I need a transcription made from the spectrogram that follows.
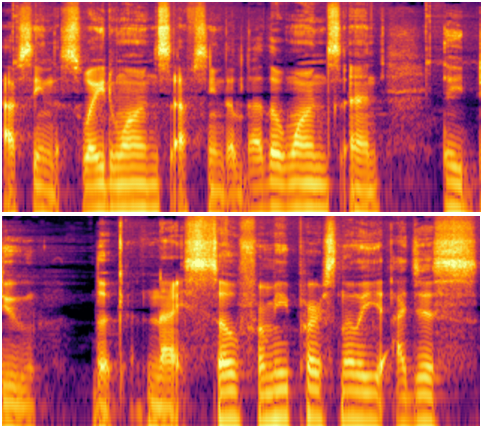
I've seen the suede ones, I've seen the leather ones, and they do look nice. So for me personally, I just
